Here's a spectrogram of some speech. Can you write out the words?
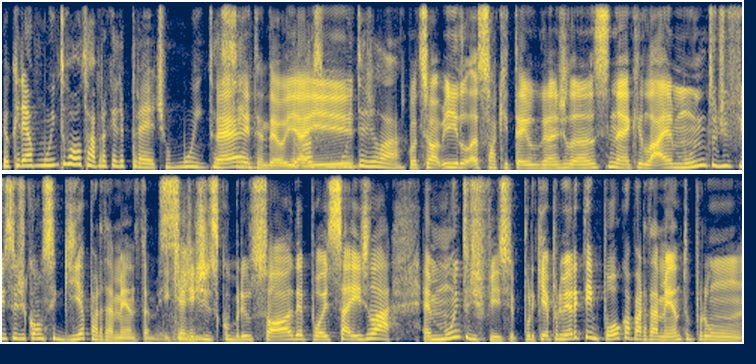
Eu queria muito voltar pra aquele prédio. Muito, É, assim. entendeu? E eu aí- gosto muito de lá. Aconteceu, e, só que tem o grande lance, né? Que lá é muito difícil de conseguir apartamento também. Que a Sim. gente descobriu só depois de sair de lá. É muito difícil. Porque, primeiro, que tem pouco apartamento para um,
